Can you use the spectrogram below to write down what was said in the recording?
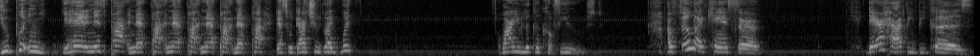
You putting your hand in this pot and that pot and that pot and that pot and that pot. That's what got you like what? Why are you looking confused? I feel like cancer. They're happy because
